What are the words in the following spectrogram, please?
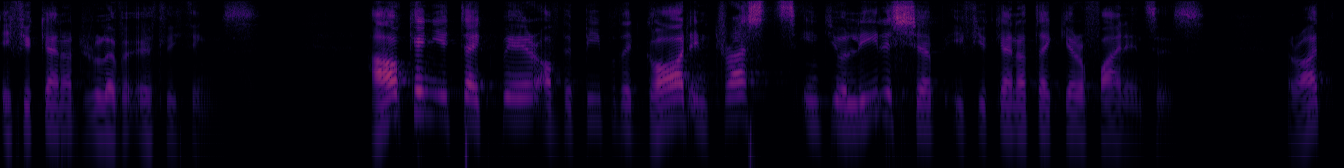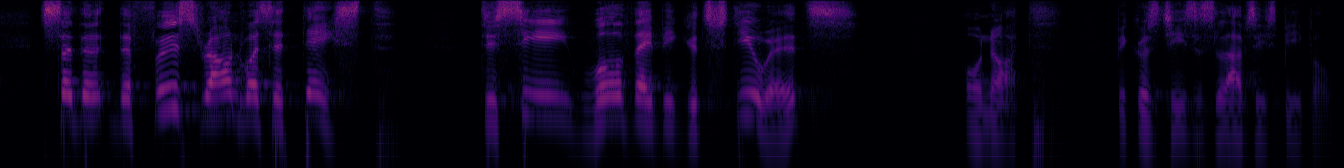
if you cannot rule over earthly things? How can you take care of the people that God entrusts into your leadership if you cannot take care of finances? All right? So the, the first round was a test to see will they be good stewards or not? Because Jesus loves his people.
